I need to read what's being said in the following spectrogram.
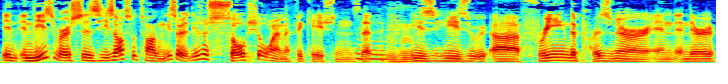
in, in these verses, he's also talking. These are these are social ramifications that he's he's uh, freeing the prisoner, and and there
